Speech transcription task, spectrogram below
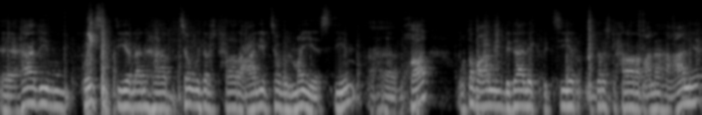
آه هذه كويسة كتير لأنها بتسوي درجة حرارة عالية بتسوي المي steam آه بخار. وطبعا بذلك بتصير درجة الحرارة معناها عالية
